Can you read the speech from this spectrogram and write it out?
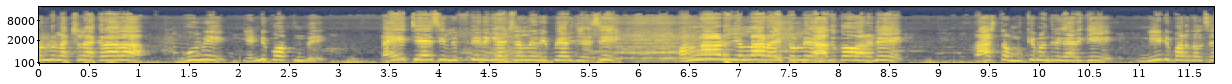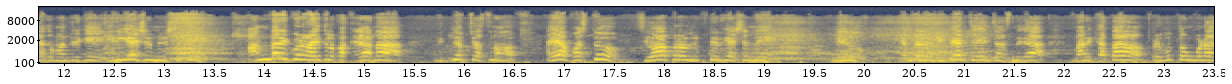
రెండు లక్షల ఎకరాల భూమి ఎండిపోతుంది. దయచేసి లిఫ్ట్ ఇరిగేషన్లు రిపేర్ చేసి పల్నాడు జిల్లా రైతుల్ని ఆదుకోవాలని రాష్ట్ర ముఖ్యమంత్రి గారికి నీటిపారుదల శాఖ మంత్రికి ఇరిగేషన్ మినిస్టర్కి అందరికి కూడా రైతుల పక్షాన విజ్ఞప్తి చేస్తున్నాం. అయ్యా ఫస్ట్ శివాపురం లిఫ్ట్ ఇరిగేషన్ని మీరు వెంటనే రిపేర్ చేయించాల్సిందిగా దాని గత ప్రభుత్వం కూడా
